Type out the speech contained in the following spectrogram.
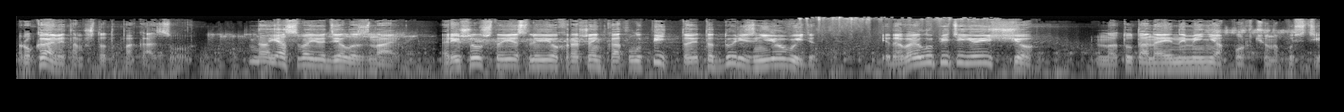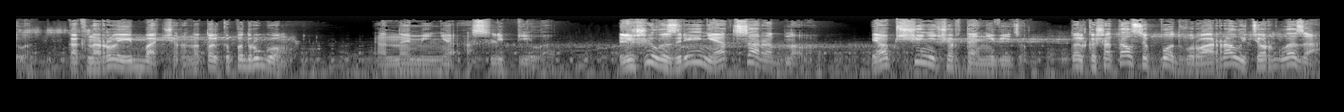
Руками там что-то показывала. Но я свое дело знаю. Решил, что если ее хорошенько отлупить, то эта дурь из нее выйдет. И давай лупить ее еще. Но тут она и на меня порчу напустила. Как на Роя и Батчера, но только по-другому. Она меня ослепила. Лишила зрения отца родного. Я вообще ни черта не видел. Только шатался по двору, орал и тер глаза.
